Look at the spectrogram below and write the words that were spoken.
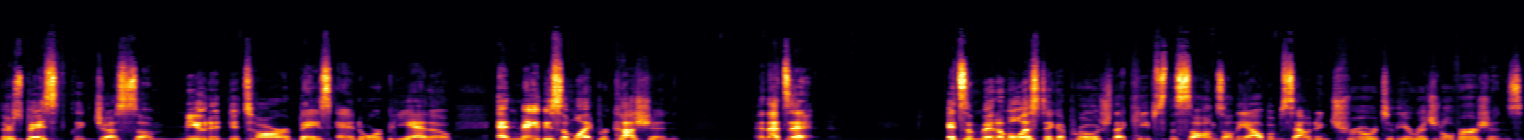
there's basically just some muted guitar, bass, and or piano, and maybe some light percussion, and that's it. It's a minimalistic approach that keeps the songs on the album sounding truer to the original versions,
